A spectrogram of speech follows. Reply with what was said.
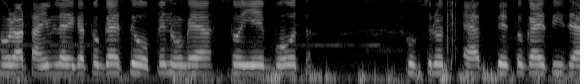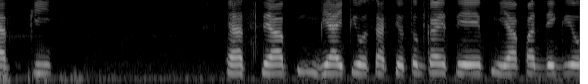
थोड़ा टाइम लगेगा। तो गैस से ओपन हो गया। तो ये बहुत खूबसूरत ऐप से तो गैस इस ऐप्स की ऐप से आप वीआईपी हो सकते हो। तो गैस ये यहाँ पर देखियो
